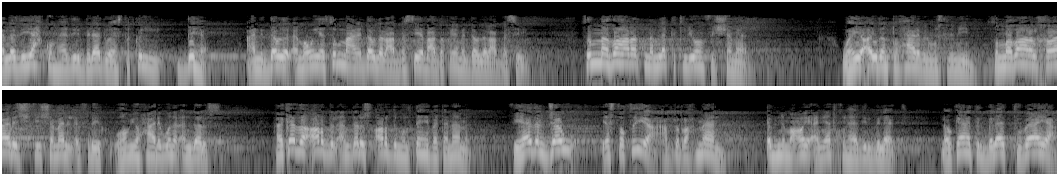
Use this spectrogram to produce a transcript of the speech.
الذي يحكم هذه البلاد ويستقل بها عن الدولة الأموية ثم عن الدولة العباسية بعد قيام الدولة العباسية. ثم ظهرت مملكة ليون في الشمال. وهي أيضا تحارب المسلمين. ثم ظهر الخوارج في شمال الإفريق وهم يحاربون الأندلس. هكذا أرض الأندلس أرض ملتهبة تماما. في هذا الجو يستطيع عبد الرحمن ابن معاوية أن يدخل هذه البلاد. لو كانت البلاد تبايع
